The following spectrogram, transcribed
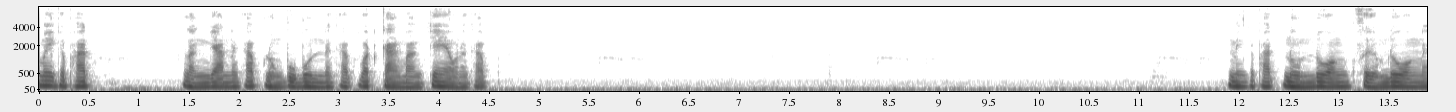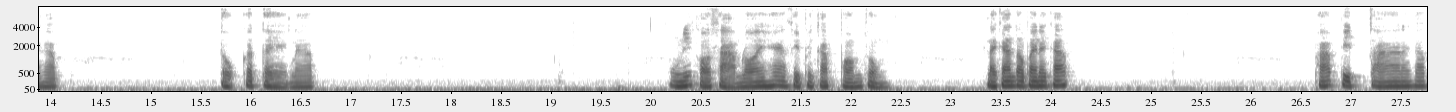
เมกะพัดหลังยันนะครับ หลวงปู่บุญนะครับ วัดกลางบางแก้วนะครับ เมกะพัดหนุนดวงเสริมดวงนะครับ ตกก็แตกนะครับองนี้ขอ 350นะครับ พร้อมส่ง รายการต่อไปนะครับ พระปิดตานะครับ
